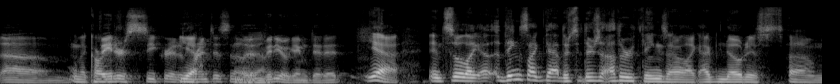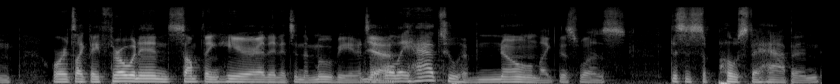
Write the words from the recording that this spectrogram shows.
um, In the cart- Vader's secret Yeah. apprentice in Oh, the yeah. video game did it. Yeah, and so like uh, things like that. There's there's other things that are like I've noticed um, where it's like they throw it in something here and then it's in the movie, and it's like well they had to have known like this was this is supposed to happen.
